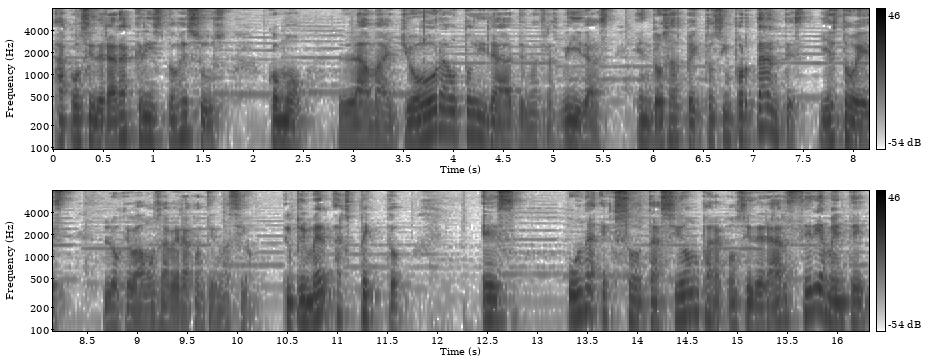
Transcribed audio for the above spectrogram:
a considerar a Cristo Jesús como la mayor autoridad de nuestras vidas en dos aspectos importantes, y esto es lo que vamos a ver a continuación. El primer aspecto es una exhortación para considerar seriamente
